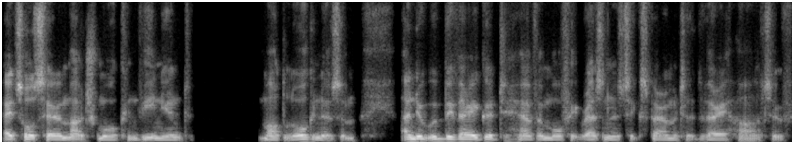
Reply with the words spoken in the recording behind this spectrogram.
it's also a much more convenient model organism. And it would be very good to have a morphic resonance experiment at the very heart of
